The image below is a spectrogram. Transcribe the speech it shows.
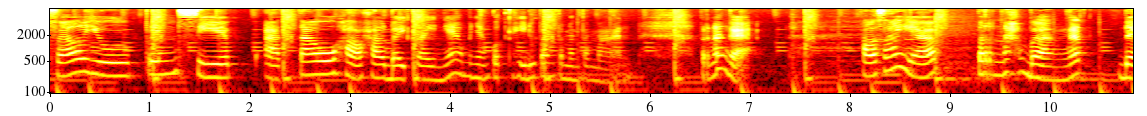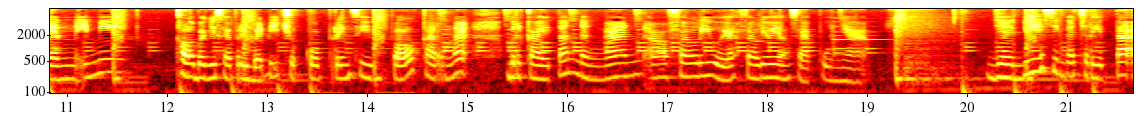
value, prinsip atau hal-hal baik lainnya yang menyangkut kehidupan teman-teman. Pernah nggak? Kalau saya pernah banget dan ini kalau bagi saya pribadi cukup prinsipal karena berkaitan dengan uh, value ya, value yang saya punya. Jadi singkat cerita,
